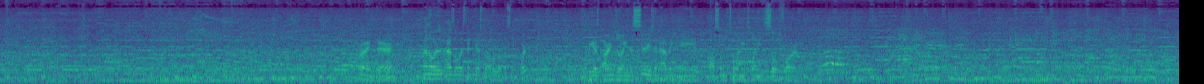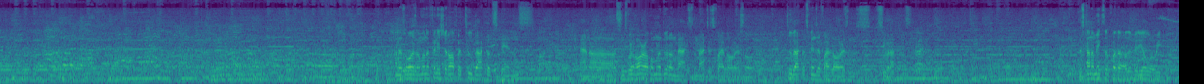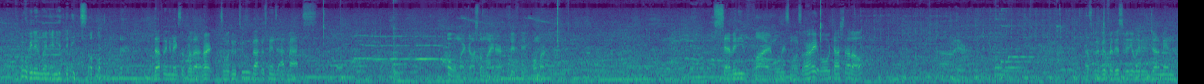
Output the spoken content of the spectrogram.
Right there. And as always, thank you guys for all the love and support. Hope you guys are enjoying this series and having a awesome 2020 so far. And as always, I'm gonna finish it off with two backup spins. And uh, since we are up, I'm gonna do it on max. The max is five dollars, so two backup spins at five dollars and just see what happens. This kind of makes up for the other video where we we didn't win anything, so definitely makes up for that. All right, so we'll do two backup spins at max. Oh my gosh, the minor 50. One more. 75. Holy smokes. All right, well, we'll cash that out. That's gonna do it for this video, ladies and gentlemen.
